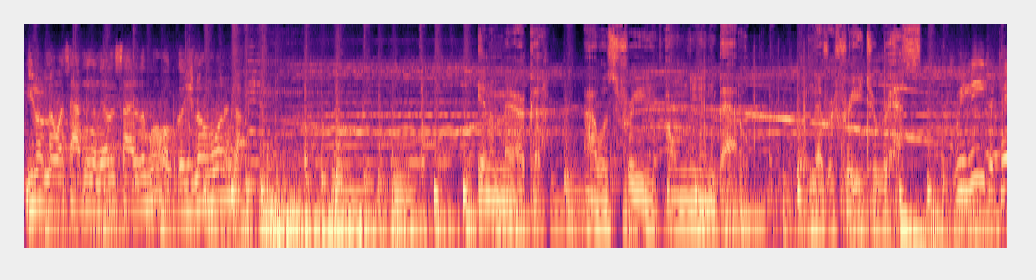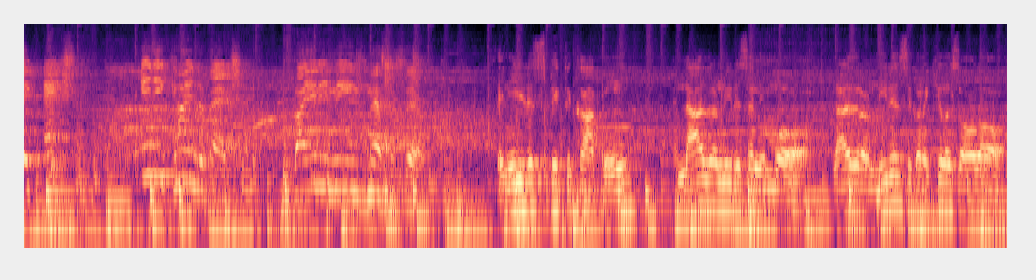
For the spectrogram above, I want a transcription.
You don't know what's happening on the other side of the wall because you don't want to know. In America, I was free only in battle, never free to rest. We need to take action, any kind of action, by any means necessary. They needed us to pick the cotton, and now they don't need us anymore. Now they don't need us, they're to kill us all off.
